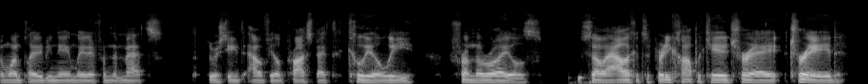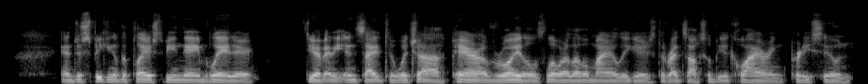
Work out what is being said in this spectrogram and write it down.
and one player to be named later from the Mets, who received outfield prospect Khalil Lee from the Royals. So, Alec, it's a pretty complicated tra- trade. And just speaking of the players to be named later, do you have any insight to which uh, pair of Royals lower level minor leaguers the Red Sox will be acquiring pretty soon?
